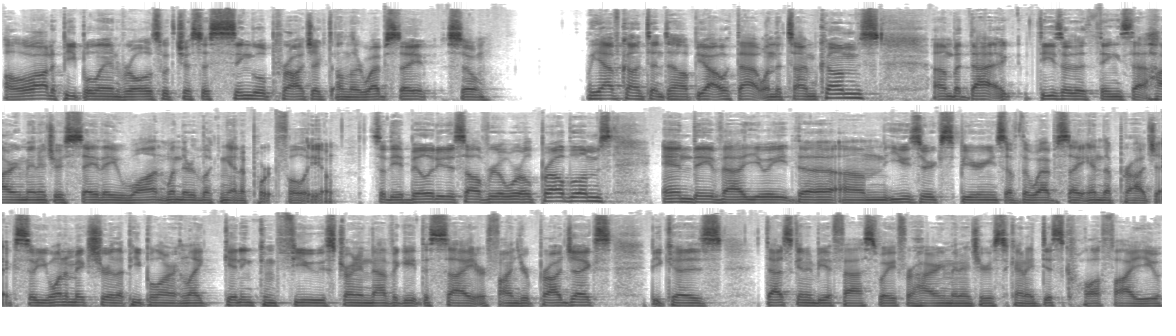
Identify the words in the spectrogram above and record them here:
a lot of people land roles with just a single project on their website. So we have content to help you out with that when the time comes. Um, but that these are the things that hiring managers say they want when they're looking at a portfolio. So the ability to solve real world problems, and they evaluate the um, user experience of the website and the project. So you want to make sure that people aren't like getting confused trying to navigate the site or find your projects because that's going to be a fast way for hiring managers to kind of disqualify you.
